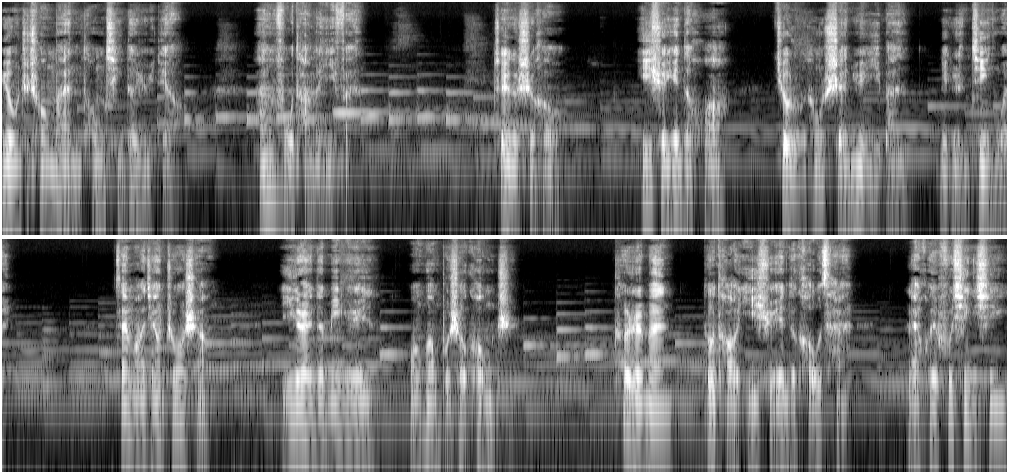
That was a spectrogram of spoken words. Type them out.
用着充满同情的语调安抚他们一番。这个时候，医学院的话就如同神谕一般令人敬畏。在麻将桌上，一个人的命运往往不受控制，客人们都讨医学院的口彩来恢复信心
